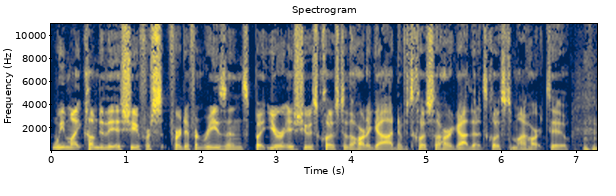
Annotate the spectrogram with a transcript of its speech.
we might come to the issue for for different reasons, but your issue is close to the heart of God, and if it's close to the heart of God, then it's close to my heart too. Mm-hmm.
